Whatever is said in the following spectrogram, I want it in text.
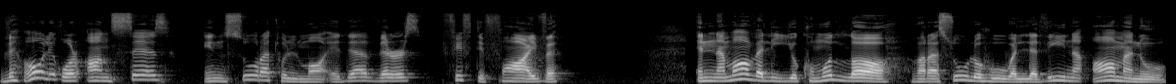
The Holy Quran says in Surah Al-Ma'idah verse 55 إنما وليكم الله ورسوله والذين آمنوا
